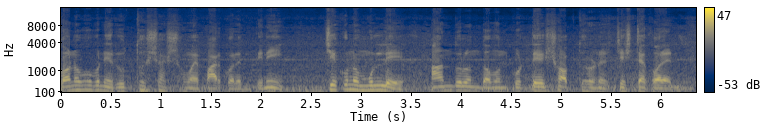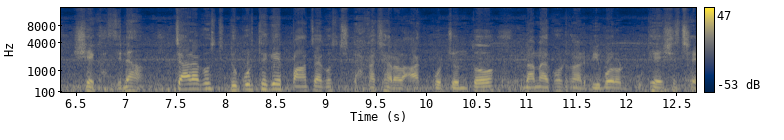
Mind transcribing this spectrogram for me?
গণভবনে রুদ্ধশ্বাস সময় পার করেন তিনি। যে কোনো মূল্যে আন্দোলন দমন করতে সব ধরনের চেষ্টা করেন শেখ হাসিনা। চার আগস্ট দুপুর থেকে পাঁচ আগস্ট ঢাকা ছাড়ার আগ পর্যন্ত নানা ঘটনার বিবরণ উঠে এসেছে।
